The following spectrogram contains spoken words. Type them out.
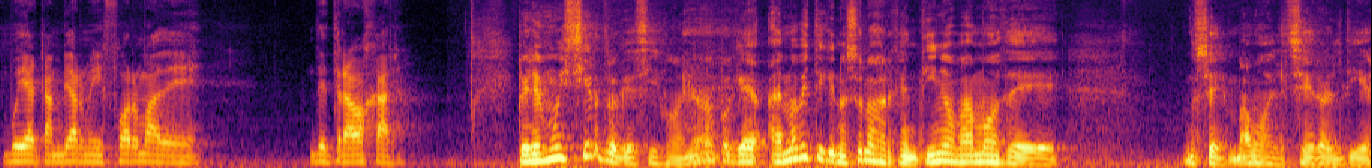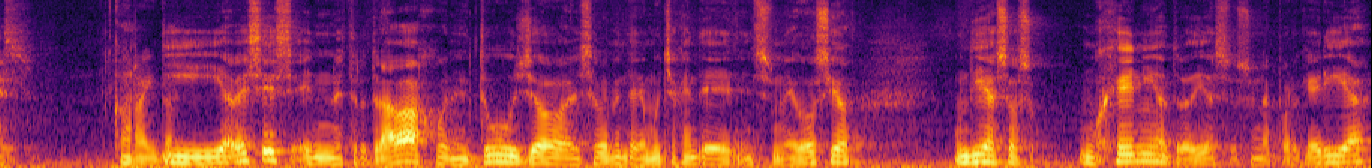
voy a cambiar mi forma de, de trabajar. Pero es muy cierto lo que decís vos, ¿no? Porque además viste que nosotros los argentinos vamos de, no sé, vamos del 0 al 10. Correcto. Y a veces en nuestro trabajo, en el tuyo, seguramente hay mucha gente en su negocio, un día sos un genio, otro día sos una porquería,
